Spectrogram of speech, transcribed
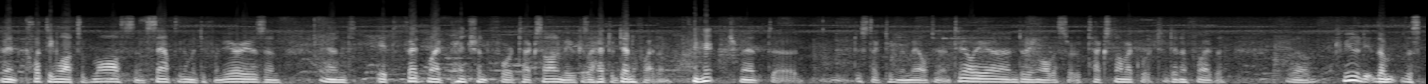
meant collecting lots of moths and sampling them in different areas, and and it fed my penchant for taxonomy because I had to identify them, which meant uh, dissecting the male genitalia and doing all this sort of taxonomic work to identify the the community, the the, spe-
